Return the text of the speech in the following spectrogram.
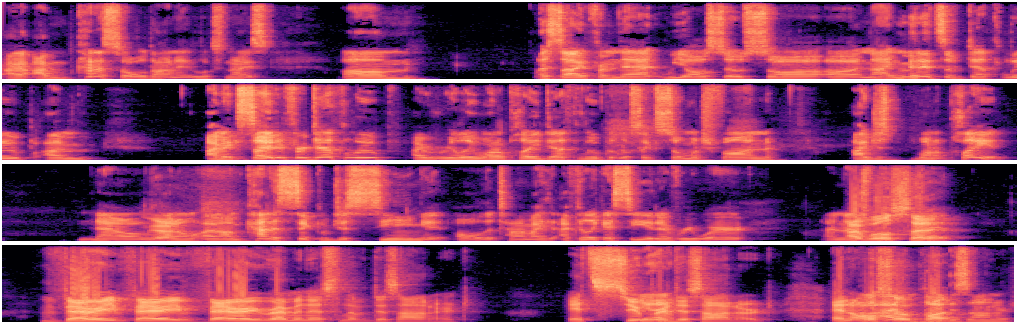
I I'm kind of sold on it. It looks nice. Um, aside from that, we also saw uh, nine minutes of Deathloop. I'm I'm excited for Deathloop. I really want to play Deathloop. It looks like so much fun. I just want to play it now. Yeah. I don't. I'm kind of sick of just seeing it all the time. I, I feel like I see it everywhere. And I will say, it. very, very, very reminiscent of Dishonored. It's super Yeah. Dishonored, and Oh, I also, but Dishonored.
